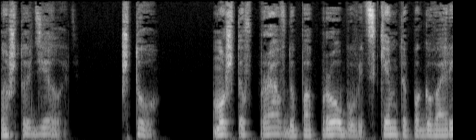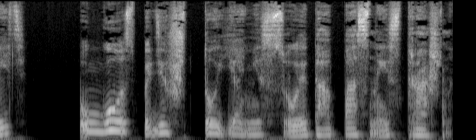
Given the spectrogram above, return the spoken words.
Но что делать? Что? Может, и вправду попробовать с кем-то поговорить? О, Господи, что я несу? Это опасно и страшно.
